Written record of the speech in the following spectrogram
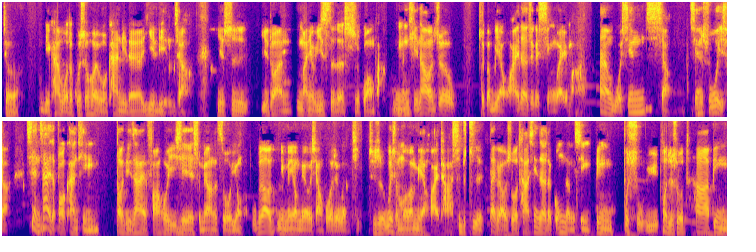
就你看我的故事会，我看你的意林，这样也是一段蛮有意思的时光吧。你们提到这这个缅怀的这个行为嘛，但我先想先说一下现在的报刊亭。到底在发挥一些什么样的作用？我不知道你们有没有想过这个问题，就是为什么我们缅怀它？是不是代表说它现在的功能性并不属于，或者说它并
